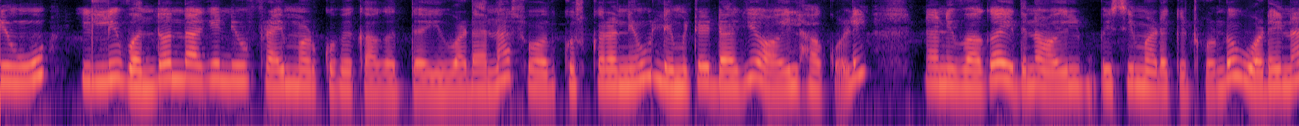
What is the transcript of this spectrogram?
ನೀವು ಇಲ್ಲಿ ಒಂದೊಂದಾಗಿ ನೀವು ಫ್ರೈ ಮಾಡ್ಕೋಬೇಕಾಗುತ್ತೆ ಈ ವಡಾನ. ಸೊ ಅದಕ್ಕೋಸ್ಕರ ನೀವು ಲಿಮಿಟೆಡ್ ಆಗಿ ಆಯಿಲ್ ಹಾಕ್ಕೊಳ್ಳಿ ನಾನಿವಾಗ ಇದನ್ನು ಆಯಿಲ್ ಬಿಸಿ ಮಾಡೋಕ್ಕೆ ಇಟ್ಕೊಂಡು ವಡೆನ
